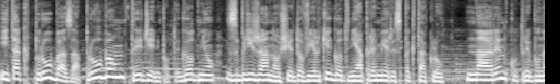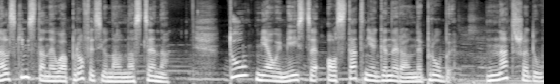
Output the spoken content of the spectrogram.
I tak próba za próbą, tydzień po tygodniu, zbliżano się do wielkiego dnia premiery spektaklu. Na rynku trybunalskim stanęła profesjonalna scena. Tu miały miejsce ostatnie generalne próby. Nadszedł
